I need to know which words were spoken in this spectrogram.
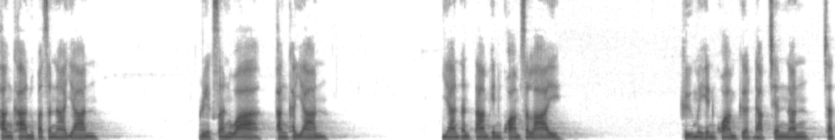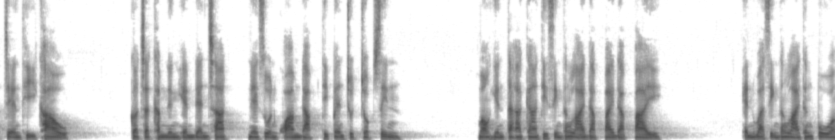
พังคานุปัสนาญาณ เรียกสั้นว่าพังขยานญาณอันตามเห็นความสลาย คือไม่เห็นความเกิดดับเช่นนั้น ชัดเจนถี่เข้า ก็จะคำนึงเห็นเด่นชัดในส่วนความดับที่เป็นจุดจบสิ้น มองเห็นแต่อาการที่สิ่งทั้งหลายดับไปดับไป เห็นว่าสิ่งทั้งหลายทั้งปวง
